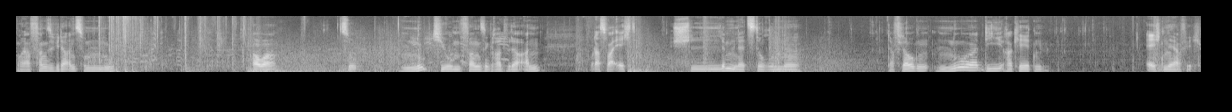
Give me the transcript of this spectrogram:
Oder fangen sie wieder an zu Noob... Aua. Zu Noobtuben fangen sie gerade wieder an. Oh, das war echt schlimm letzte Runde. Da flogen nur die Raketen. Echt nervig.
